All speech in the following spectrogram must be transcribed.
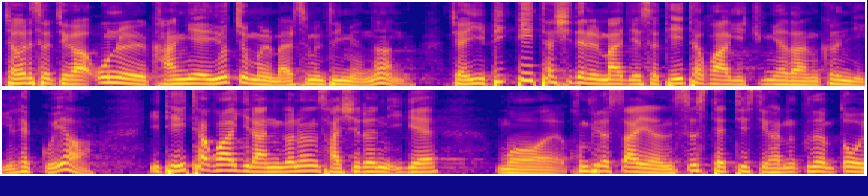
자, 그래서 제가 오늘 강의의 요점을 말씀을 드리면은 제가 이 빅데이터 시대를 맞이해서 데이터 과학이 중요하다는 그런 얘기를 했고요. 이 데이터 과학이라는 거는 사실은 이게 뭐 computer science, statistics 하는 그다음 또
